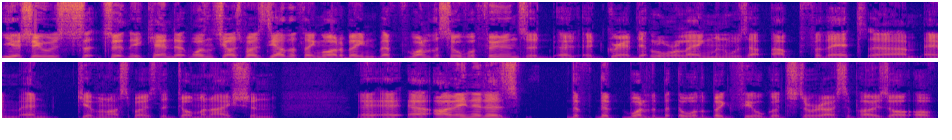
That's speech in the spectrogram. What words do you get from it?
Yeah, she was certainly a candidate, wasn't she? I suppose the other thing might have been if one of the Silver Ferns had, had grabbed that. Laura Langman was up, up for that, um, and, and, given, I suppose, the domination. Uh, uh, I mean, it is the, the one of the or the big feel good story, I suppose, of, of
